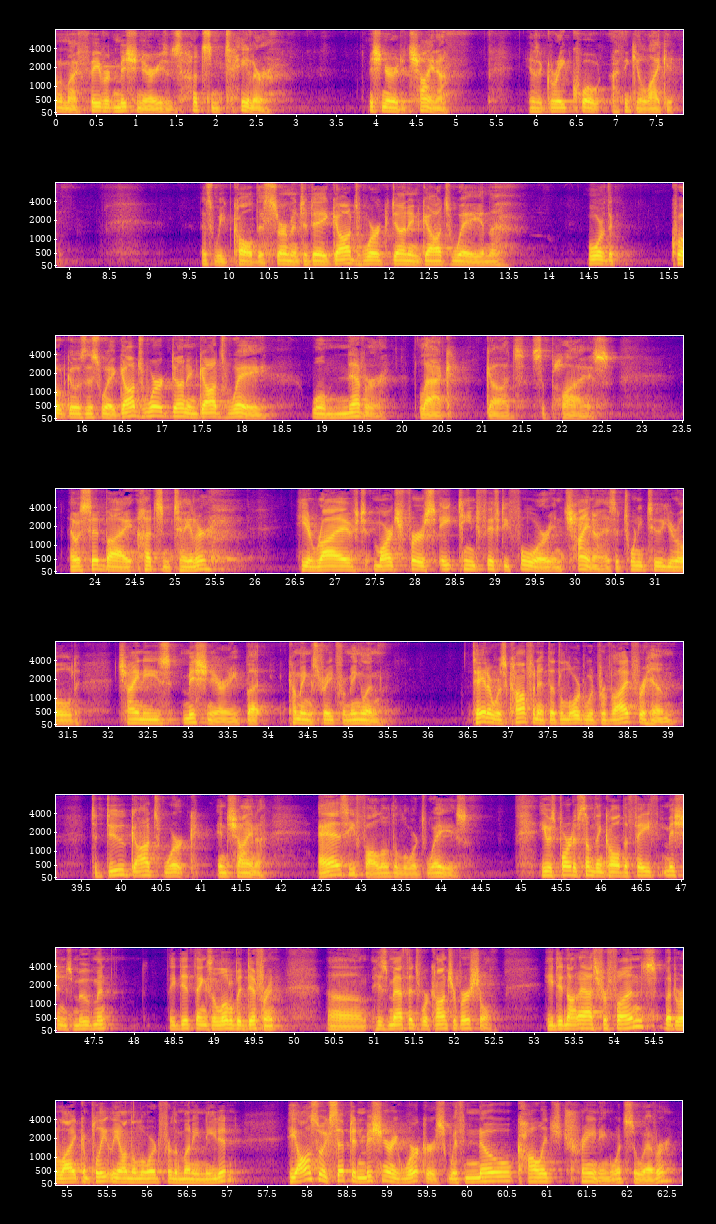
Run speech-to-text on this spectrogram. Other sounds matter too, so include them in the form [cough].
One of my favorite missionaries is Hudson Taylor, missionary to China. He has a great quote. I think you'll like it. That's what we called this sermon today God's work done in God's way. And the more of the quote goes this way God's work done in God's way will never lack God's supplies. That was said by Hudson Taylor. He arrived March 1st, 1854, in China as a 22 year old Chinese missionary, but coming straight from England. Taylor was confident that the Lord would provide for him to do God's work in China as he followed the Lord's ways. He was part of something called the Faith Missions Movement. They did things a little bit different. Uh, his methods were controversial. He did not ask for funds, but relied completely on the Lord for the money needed. He also accepted missionary workers with no college training whatsoever.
